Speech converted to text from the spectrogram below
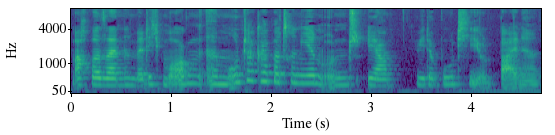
machbar sein. Dann werde ich morgen ähm, Unterkörper trainieren und ja, wieder Booty und Beine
